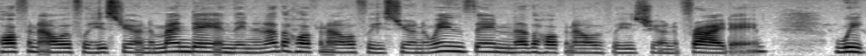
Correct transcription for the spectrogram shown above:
half an hour for history on a Monday and then another half an hour for history on a Wednesday and another half an hour for history on a Friday. We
